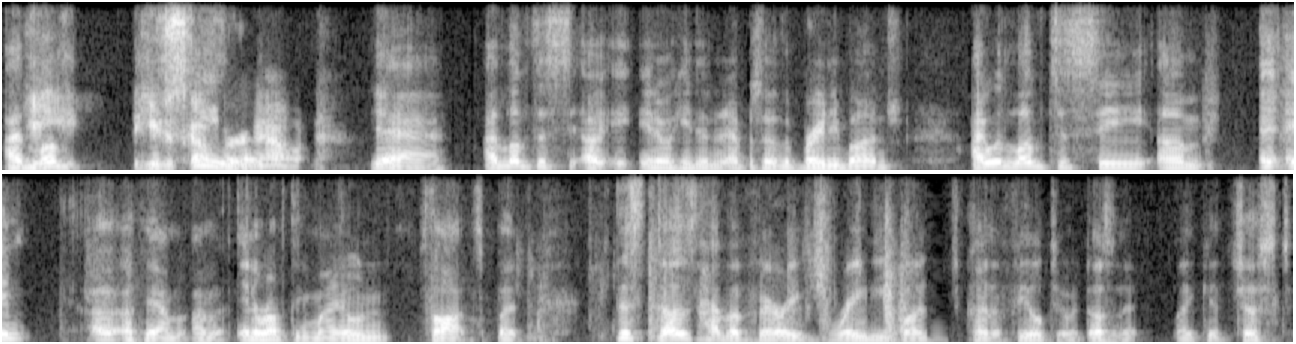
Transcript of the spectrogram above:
I'd he, love, he just got see, burned like- out yeah, I'd love to see. Uh, you know, he did an episode of the Brady Bunch. I would love to see. Um, and, and uh, okay, I'm I'm interrupting my own thoughts, but this does have a very Brady Bunch kind of feel to it, doesn't it? Like it just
